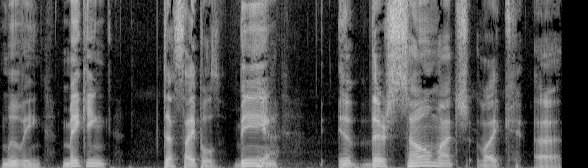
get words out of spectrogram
moving, making disciples, being. It, there's so much like uh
